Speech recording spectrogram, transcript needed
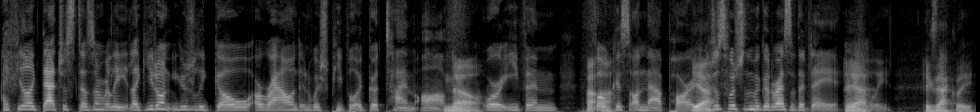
I feel like that just doesn't really like you don't usually go around and wish people a good time off. No. Or even Uh-uh. focus on that part. Yeah. You just wish them a good rest of the day. Yeah. Usually. Exactly.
